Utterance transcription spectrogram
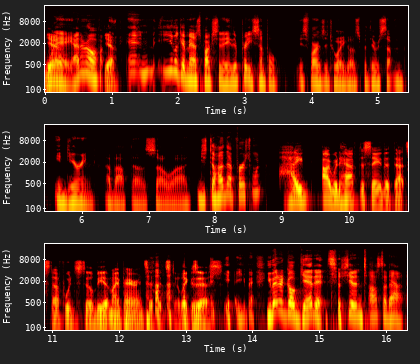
yeah. way. I don't know if, yeah. and you look at Matchbox today, they're pretty simple as far as the toy goes, but there was something endearing about those. So, uh, you still have that first one? I I would have to say that that stuff would still be at my parents if it still exists. yeah, you, be- you better go get it so she didn't toss it out.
